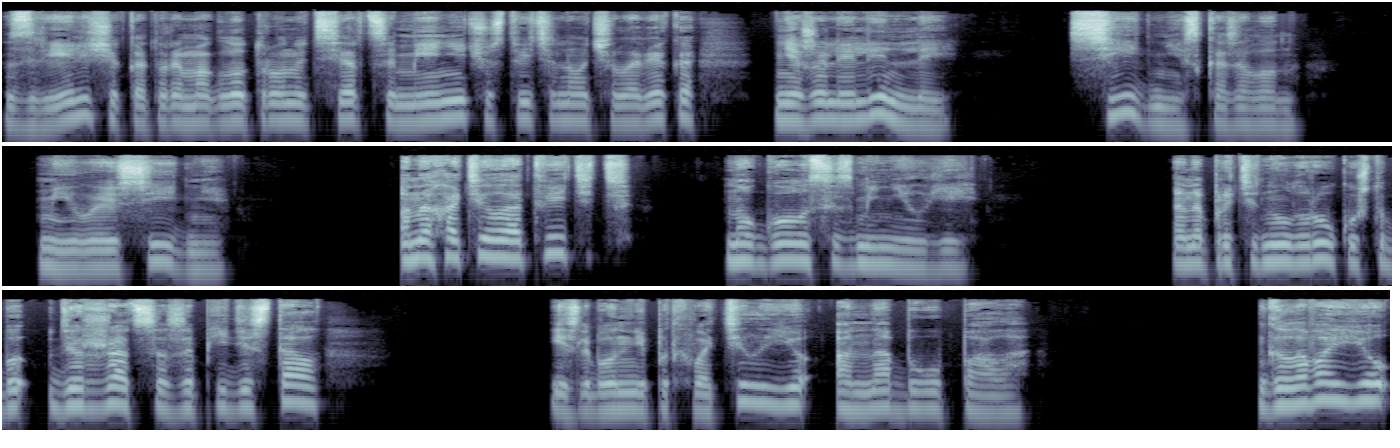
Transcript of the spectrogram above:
Зрелище, которое могло тронуть сердце менее чувствительного человека, нежели Линлей. «Сидни», — сказал он, — «милая Сидни». Она хотела ответить, но голос изменил ей. Она протянула руку, чтобы удержаться за пьедестал. Если бы он не подхватил ее, она бы упала. Голова ее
